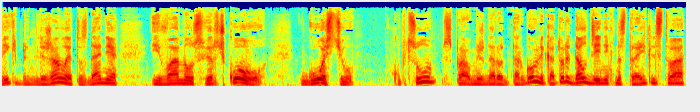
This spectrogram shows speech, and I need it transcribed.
веке принадлежало это здание Ивану Сверчкову, гостю, купцу с правом международной торговли, который дал денег на строительство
